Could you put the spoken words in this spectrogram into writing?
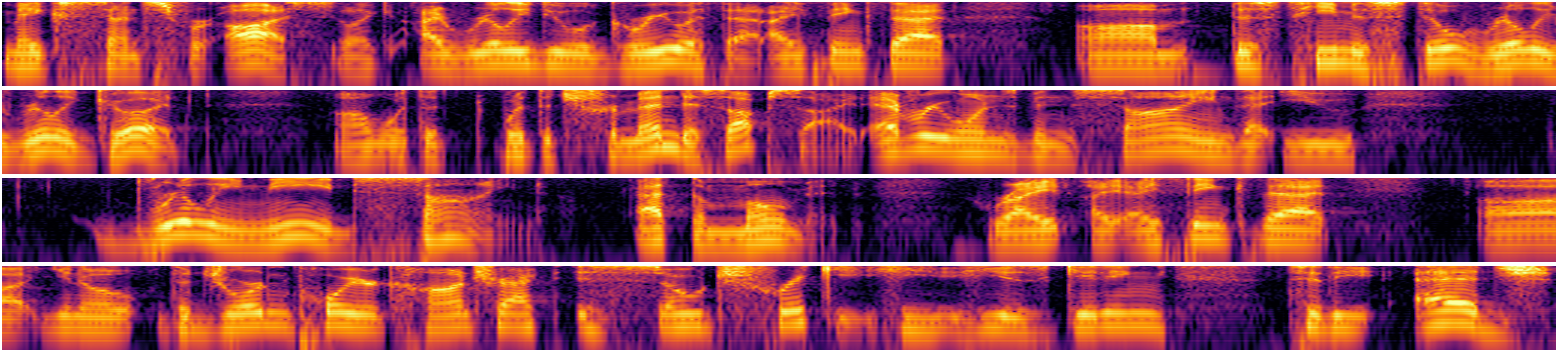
makes sense for us. Like I really do agree with that. I think that um, this team is still really, really good uh, with the with the tremendous upside. Everyone's been signed that you really need signed at the moment, right? I, I think that uh, you know the Jordan Poyer contract is so tricky. He he is getting to the edge,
